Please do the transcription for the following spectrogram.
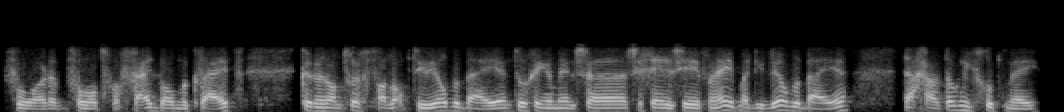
voor bijvoorbeeld voor fruitbomen kwijt. Kunnen we dan terugvallen op die wilde bijen. En toen gingen mensen zich realiseren van hé, hey, maar die wilde bijen, daar gaat het ook niet goed mee.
